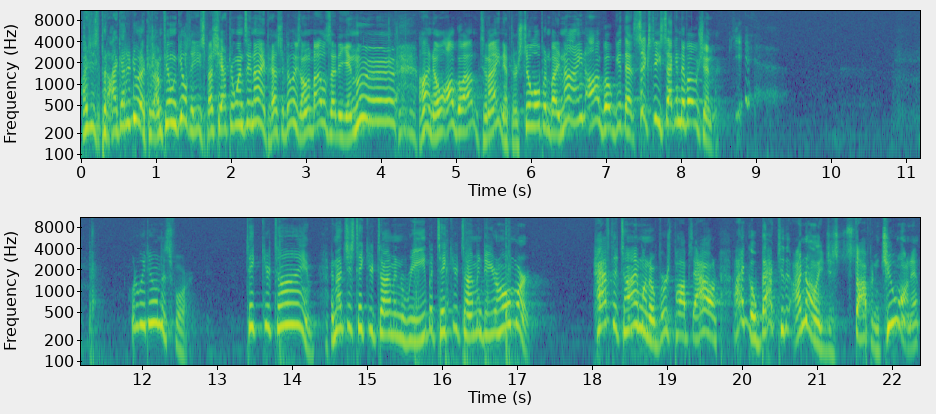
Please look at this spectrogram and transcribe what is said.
I just, but I got to do it because I'm feeling guilty, especially after Wednesday night. Pastor Billy's on the Bible study again. I know. I'll go out tonight, and if they're still open by nine, I'll go get that 60 second devotion. Yeah. What are we doing this for? Take your time. And not just take your time and read, but take your time and do your homework. Half the time when a verse pops out, I go back to the, I not only just stop and chew on it.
